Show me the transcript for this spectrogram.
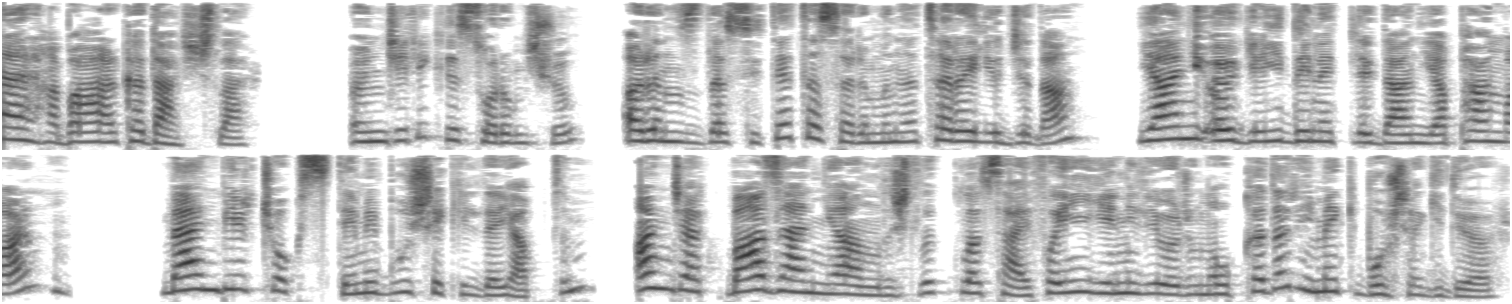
Merhaba arkadaşlar. Öncelikle sorum şu, aranızda site tasarımını tarayıcıdan, yani ögeyi denetleden yapan var mı? Ben birçok sitemi bu şekilde yaptım, ancak bazen yanlışlıkla sayfayı yeniliyorum o kadar emek boşa gidiyor.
